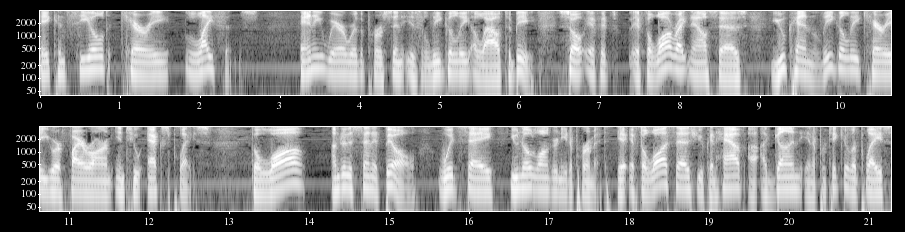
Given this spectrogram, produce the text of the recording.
a concealed carry license anywhere where the person is legally allowed to be. So if it's if the law right now says you can legally carry your firearm into X place, The law under the Senate bill would say you no longer need a permit. If the law says you can have a, a gun in a particular place,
